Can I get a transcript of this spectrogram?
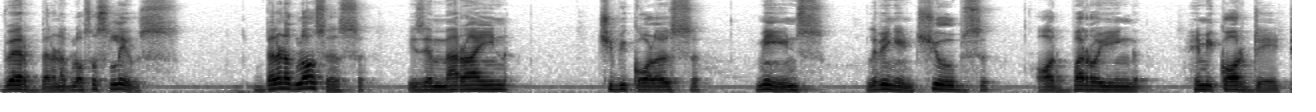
where Balanoglossus lives? Balanoglossus is a marine tubicolous, means living in tubes or burrowing hemichordate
